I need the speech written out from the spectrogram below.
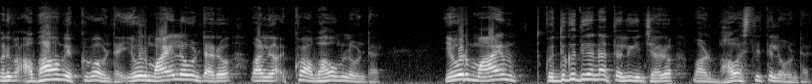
మనకు అభావం ఎక్కువగా ఉంటాయి. ఎవరు మాయలో ఉంటారో వాళ్ళు ఎక్కువ అభావంలో ఉంటారు. ఎవరు మాయం కొద్ది కొద్దిగా తొలగించారో వాడు భావస్థితిలో ఉంటారు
